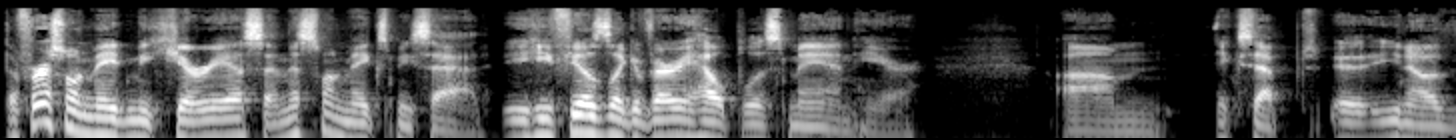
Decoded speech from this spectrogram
The first one made me curious, and this one makes me sad. He feels like a very helpless man here. Um, except, uh, you know,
